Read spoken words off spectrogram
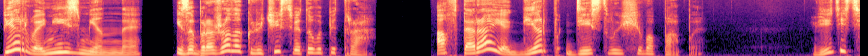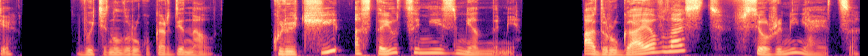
Первая, неизменная, изображала ключи святого Петра, а вторая — герб действующего папы. «Видите?» — вытянул руку кардинал. «Ключи остаются неизменными, а другая власть все же меняется».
